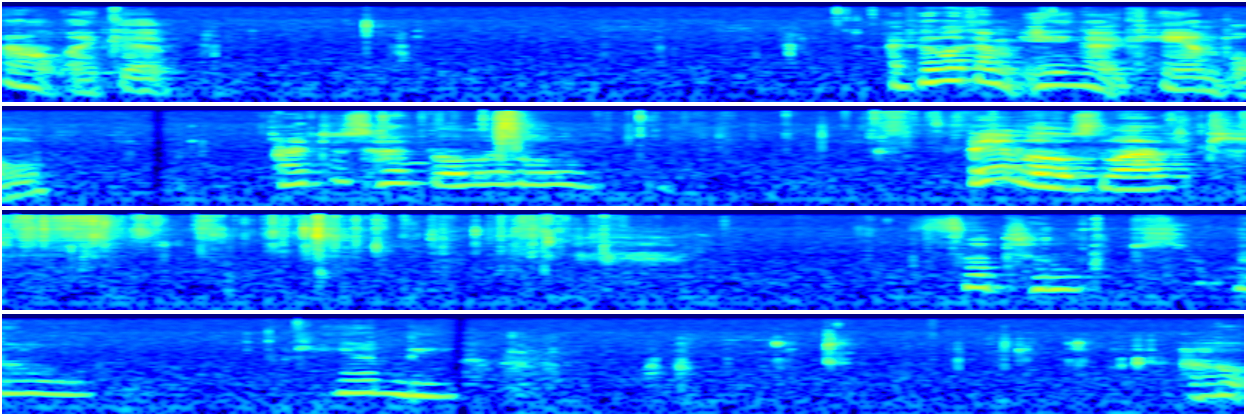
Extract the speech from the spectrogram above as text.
I don't like it. I feel like I'm eating a candle. I just have the little Belos left. Such a cute little candy. Oh.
